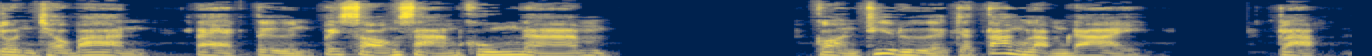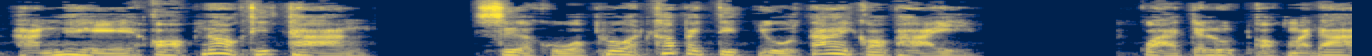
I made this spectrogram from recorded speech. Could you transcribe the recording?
จนชาวบ้านแตกตื่นไปสองสามคุ้งน้ำก่อนที่เรือจะตั้งลำได้ กลับหันเหออกนอกทิศทาง เสือหัวพรวดเข้าไปติดอยู่ใต้กอไผ่กว่าจะหลุดออกมาได้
